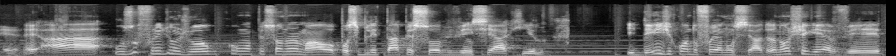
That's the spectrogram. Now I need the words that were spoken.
É. é, a usufruir de um jogo com uma pessoa normal, a possibilitar a pessoa vivenciar aquilo. E desde quando foi anunciado, eu não cheguei a ver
